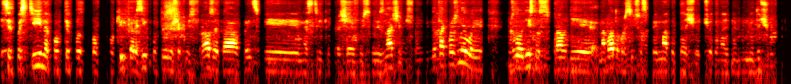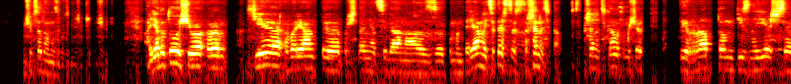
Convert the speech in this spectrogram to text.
це постійно по, по, по, по кілька разів повторюєш якусь фразу, яка в принципі настільки втрачає якусь свою значимість, що не так важливо, і можливо дійсно справді набагато простіше сприймати те, що, що ти навіть не, не дочув. Тому що все одно не зрозумієш, якщо дочуєш. А я до того, що е, є варіант е, прочитання селяна з коментарями, і це теж це страшенно цікаво. Це страшенно цікаво, тому що ти раптом дізнаєшся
